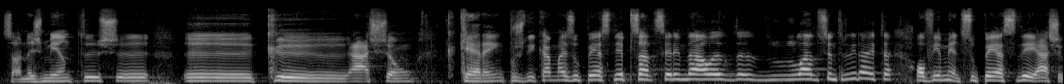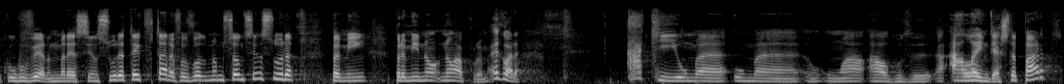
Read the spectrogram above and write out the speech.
Só nas mentes eh, eh, que acham que querem prejudicar mais o PSD, apesar de serem da ala de- do lado do centro-direita. Obviamente, se o PSD acha que o governo merece censura, tem que votar a favor de uma moção de censura. Para mim, para mim não, não há problema. Agora, há aqui uma, uma, um, algo de. Além desta parte,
